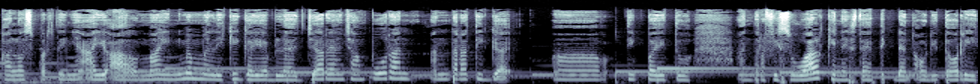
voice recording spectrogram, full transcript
Kalau sepertinya Ayu Alma ini memiliki gaya belajar yang campuran antara tiga uh, tipe itu antara visual, kinestetik dan auditori.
